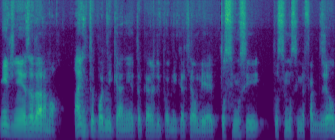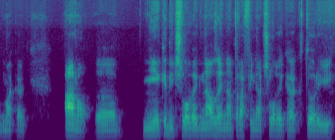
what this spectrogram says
nič nie je zadarmo. Ani to podnikanie, to každý podnikateľ vie. To si, musí, to si musíme fakt že odmakať. Áno, uh, niekedy človek naozaj natrafí na človeka, ktorý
